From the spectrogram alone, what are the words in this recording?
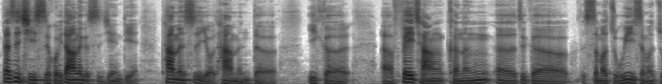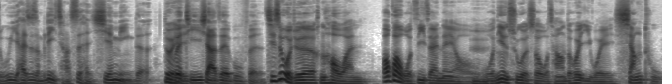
但是其实回到那个时间点，他们是有他们的一个。呃，非常可能呃，这个什么主义、什么主义，还是什么立场是很鲜明的。对，会提一下这一部分。其实我觉得很好玩，包括我自己在内哦。嗯、我念书的时候，我常常都会以为乡土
